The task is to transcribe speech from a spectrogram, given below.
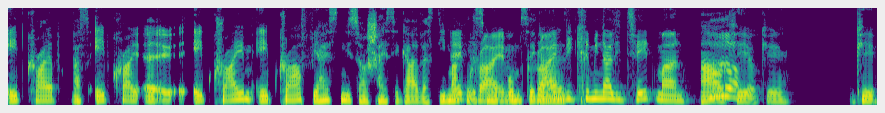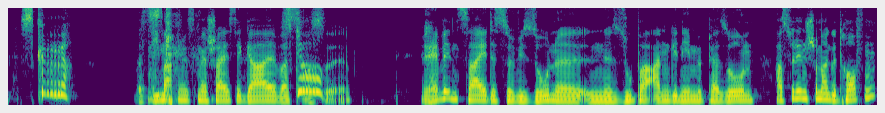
Ape Crime, was Ape Crime, äh, Ape Crime, Ape Craft, wie heißen die? Ist doch scheißegal, was die machen, Ape ist mir bums egal. Crime wie Kriminalität, Mann. Ah, okay, okay. Okay. Skrrr. Was die machen, ist mir scheißegal. Was, was äh, Revinside ist sowieso eine, eine super angenehme Person. Hast du den schon mal getroffen?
